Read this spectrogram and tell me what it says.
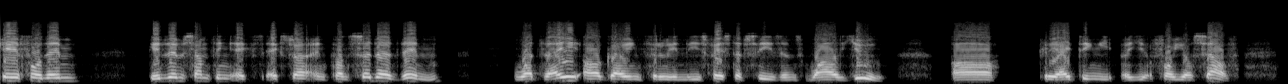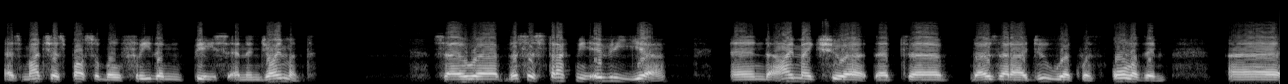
care for them, give them something ex- extra, and consider them what they are going through in these festive seasons while you are creating uh, for yourself as much as possible freedom, peace, and enjoyment. So uh, this has struck me every year and I make sure that uh, those that I do work with, all of them, uh,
